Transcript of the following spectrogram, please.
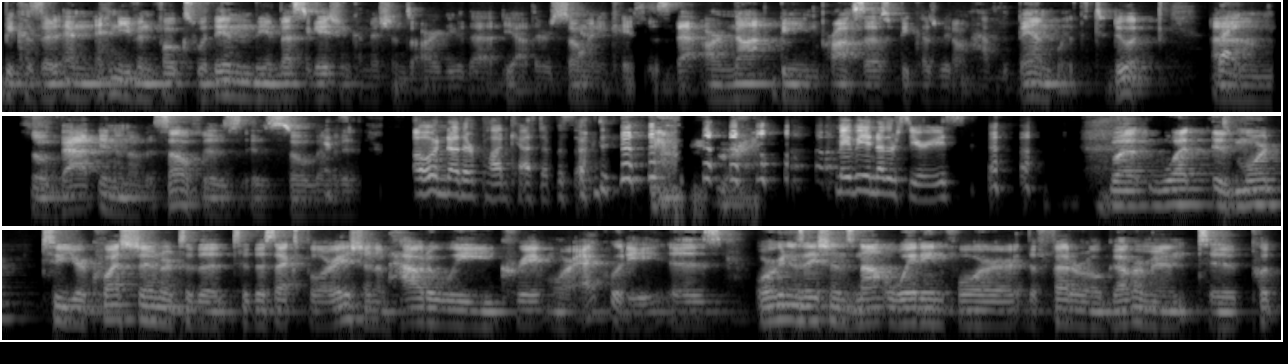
because there, and and even folks within the investigation commissions argue that yeah, there's so many cases that are not being processed because we don't have the bandwidth to do it. Right. Um, so that in and of itself is is so limited. It's, Oh, another podcast episode. Maybe another series. but what is more to your question or to the to this exploration of how do we create more equity is organizations not waiting for the federal government to put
